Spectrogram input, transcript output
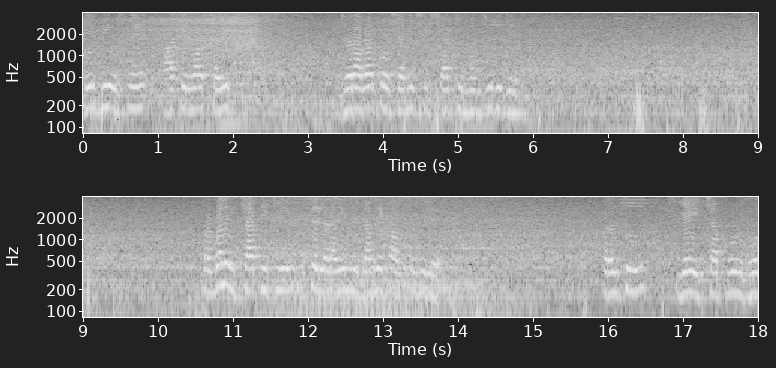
फिर भी उसने आशीर्वाद सहित जोरावर को सैनिक शिक्षा की मंजूरी दे दी। प्रबल इच्छा थी कि उसे लड़ाई में जाने का अवसर मिले, परंतु यह इच्छा पूर्ण हो,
